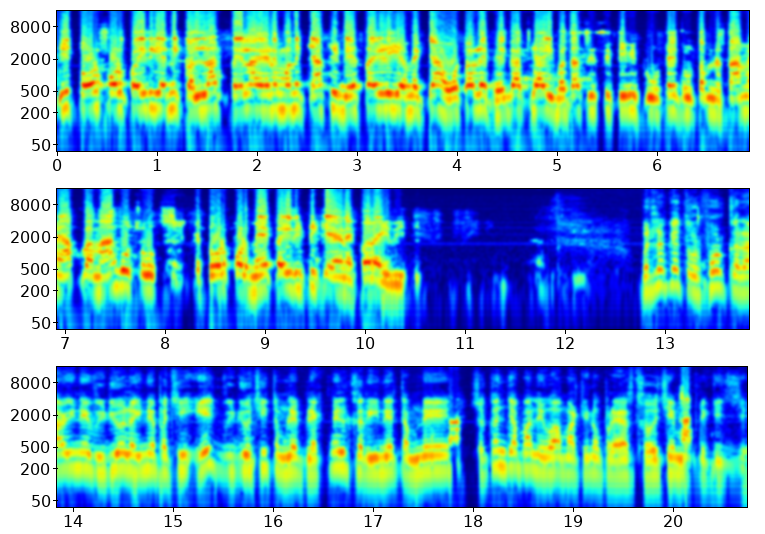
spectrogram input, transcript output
ઈ તોડફોડ કરી એની કલાક પહેલા એણે મને ક્યાંથી બેસાડી અમે ક્યાં હોટલે ભેગા થયા એ બધા સીસીટીવી ફૂટેજ હું તમને સામે આપવા માંગુ છું કે તોડફોડ મેં કઈ રીતે કે એણે કરાવી હતી. મતલબ કે તોડફોડ કરાવીને વીડિયો લઈને પછી એ જ વિડીયોથી તમને બ્લેકમેલ કરીને તમને સકંજામાં લેવા માટેનો પ્રયાસ થયો છે એમ આપણે કીધું છે.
